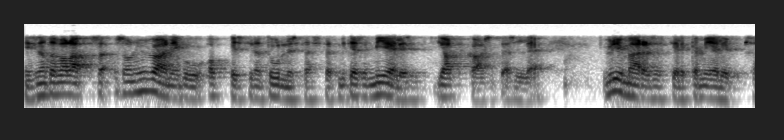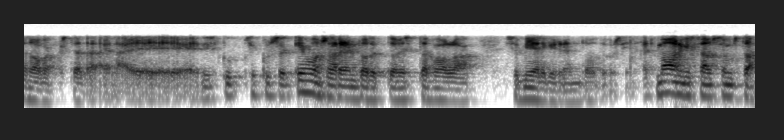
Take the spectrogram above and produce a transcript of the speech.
niin siinä on tavallaan, se, on hyvä niinku oppia siinä tunnistaa sitä, että miten se mieli sit jatkaa sitä silleen ylimääräisesti, eli mieli sanoo vaikka sitä, että ei, ei, ei, niin sit kun, sit kun se kehon saa rentoutettua, niin sit tavallaan se mielikin rentoutuu siinä. Et mä oon ainakin saanut semmoista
